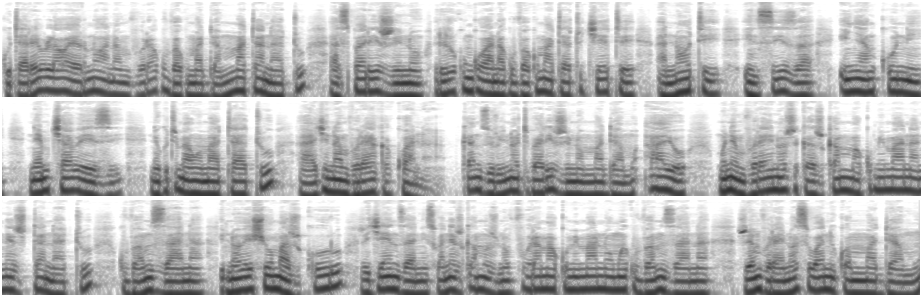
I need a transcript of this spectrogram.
Guta rebulawayo rinowana mvura kubva kumadhamu matanhatu asi pari zvino riri kungowana kubva kumatatu chete anoti insiza inyankuni nemuchavezi nekuti mamwe matatu haachina mvura yakakwana kanzuro inoti pari zvino mumadhamu ayo mune mvura inosvika zvikamu makumi mana nezvitanhatu kubva muzana. Inove shoma zvikuru zvichienzaniswa nezvikamu zvinopfuura makumi manomwe kubva muzana zvemvura inosiwanikwa mumadhamu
